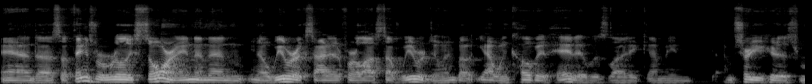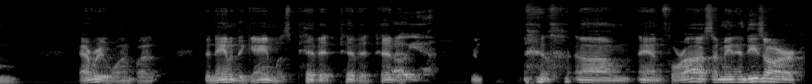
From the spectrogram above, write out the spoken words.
and uh, so things were really soaring and then you know we were excited for a lot of stuff we were doing but yeah when covid hit it was like i mean i'm sure you hear this from everyone but the name of the game was pivot pivot pivot oh yeah um, and for us, I mean, and these are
